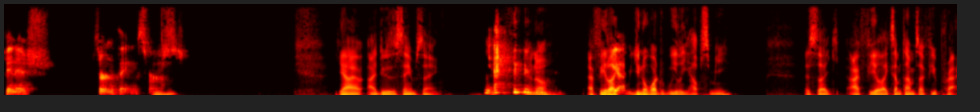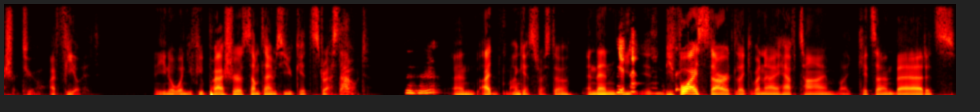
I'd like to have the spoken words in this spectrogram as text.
finish certain things 1st Yeah, I, I do the same thing. Yeah. You know, I feel like Yeah. you know what really helps me. It's like I feel like sometimes I feel pressure too. I feel it, and you know when you feel pressure, sometimes you get stressed out. hmm and I I get stressed out. And then Yeah. you, before I start, like when I have time, like kids are in bed, it's,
